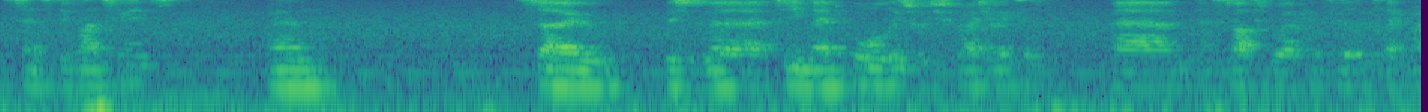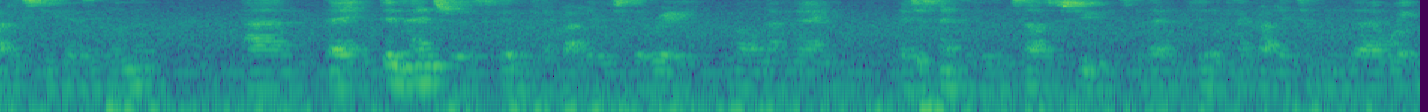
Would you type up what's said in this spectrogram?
sensitive landscapes. Um, so this was a team that all literally just graduated um, and started work at Feilden Clegg Bradley Studios in London. And they didn't enter as Feilden Clegg Bradley, which is a really well-known name. They just entered as themselves as students, but then Feilden Clegg Bradley took them their wing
